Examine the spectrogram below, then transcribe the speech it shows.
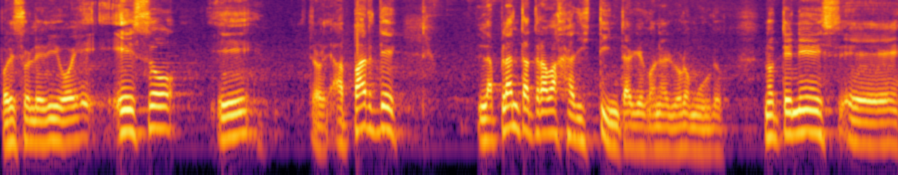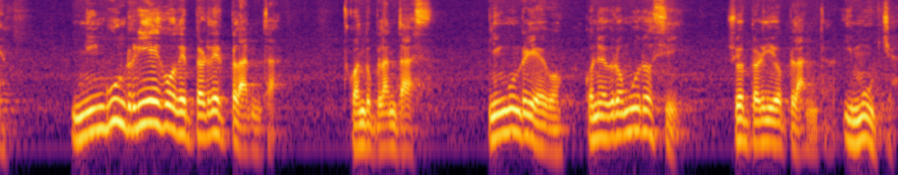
Por eso le digo, eh, eso, eh, aparte, la planta trabaja distinta que con el bromuro. No tenés eh, ningún riesgo de perder planta cuando plantás. Ningún riesgo. Con el bromuro sí. Yo he perdido planta, y mucha.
